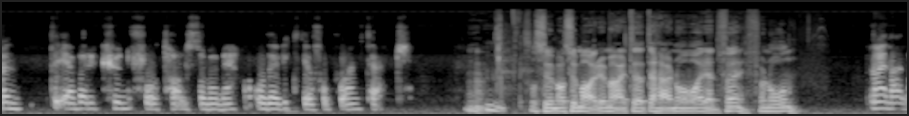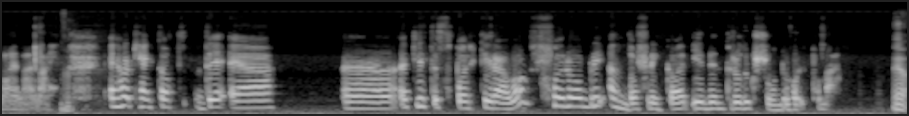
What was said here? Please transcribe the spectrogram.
Men det er bare kun få tall som er med, og det er viktig å få poengtert. Mm. Så summa summarum er ikke dette her noe å var redd for, for noen? Nei, nei, nei, nei, nei. Jeg har tenkt at det er et lite spark i ræva for å bli enda flinkere i din produksjon du holder på med. Ja,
